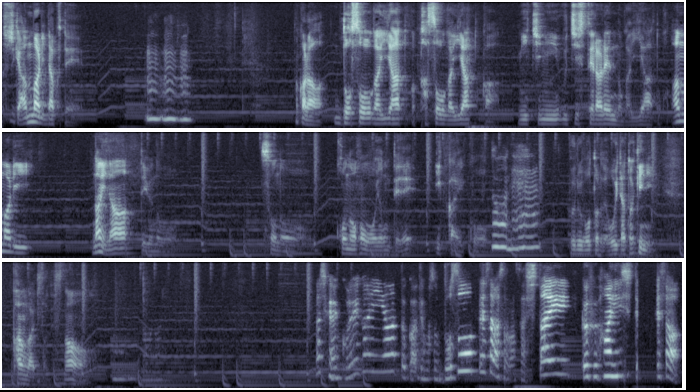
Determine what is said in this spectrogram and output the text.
正直あんまりなくて。うんうんうん。だから土葬が嫌とか火葬が嫌とか道に打ち捨てられるのが嫌とかあんまりないなっていうのをそのこの本を読んで一回こうそうね。ブルーボトルで置いた時に考えてたんですな。確かにこれが嫌とかでもその土葬ってさそのさ死体が腐敗してさ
